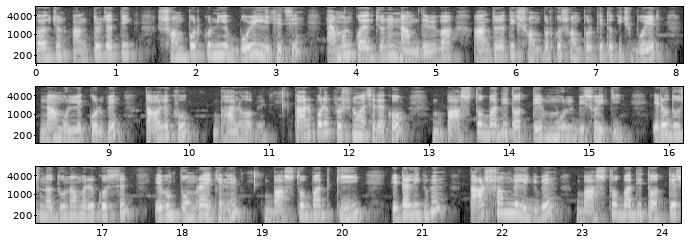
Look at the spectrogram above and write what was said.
কয়েকজন আন্তর্জাতিক সম্পর্ক নিয়ে বই লিখেছে, এমন কয়েকজনের নাম দেবে বা আন্তর্জাতিক সম্পর্ক সম্পর্কিত কিছু বইয়ের নাম উল্লেখ করবে, তাহলে খুব ভালো হবে। তারপরে প্রশ্ন আছে, দেখো, বাস্তববাদী তত্ত্বের মূল বিষয় কি? এটাও দু দু নম্বরের কোশ্চেন এবং তোমরা এখানে বাস্তববাদ কি, এটা লিখবে? তার সঙ্গে লিখবে বাস্তববাদী তত্ত্বের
